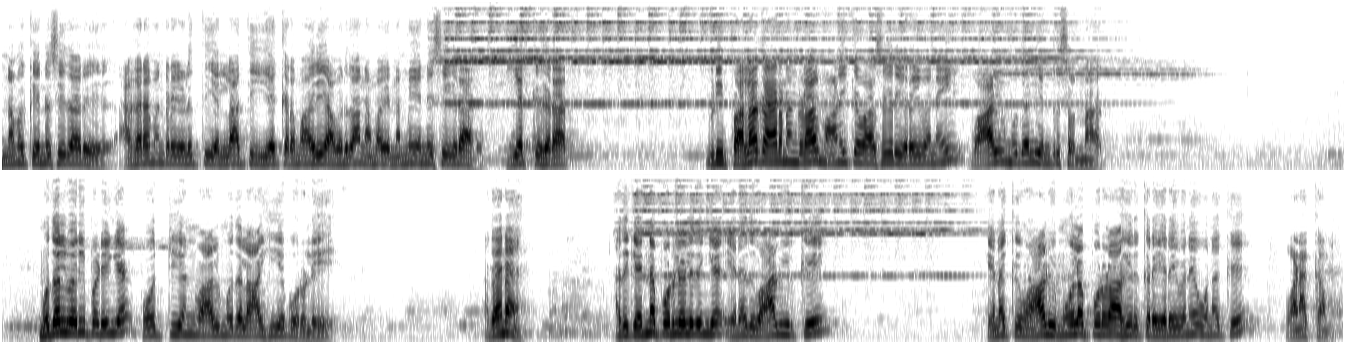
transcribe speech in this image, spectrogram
நமக்கு என்ன செய்தார்? அகரம் என்ற எழுத்து எல்லாத்தையும் இயக்கிற மாதிரி அவர் தான் நம்ம நம்மை என்ன செய்கிறார்? இயக்குகிறார். இப்படி பல காரணங்களால் மாணிக்க வாசகர் இறைவனை வாழ்முதல் என்று சொன்னார். முதல் வரி படிங்க. போற்றியன் வாழ்முதல் ஆகிய பொருளே. அதானே? அதுக்கு என்ன பொருள் எழுதுங்க? எனது வாழ்விற்கு எனக்கு வாழ்வு மூலப்பொருளாக இருக்கிற இறைவனே உனக்கு வணக்கம்.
